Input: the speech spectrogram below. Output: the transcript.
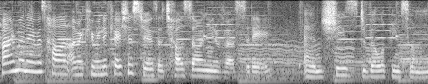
Hi, my name is Han. I'm a communication student at Charles Darwin University. And she's developing some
